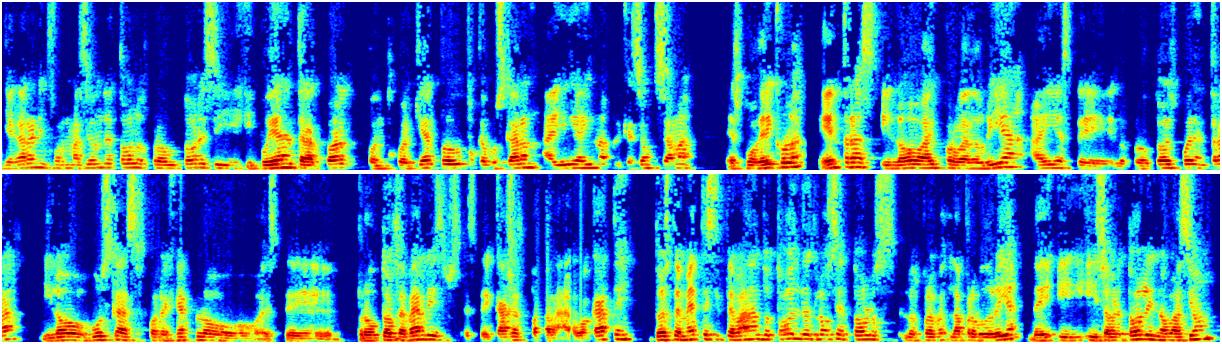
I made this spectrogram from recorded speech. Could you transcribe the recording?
llegaran información de todos los productores y, pudieran interactuar con cualquier producto que buscaran. Ahí hay una aplicación que se llama Espodrícola. Entras y luego hay proveeduría, ahí este, los productores pueden entrar y luego buscas, por ejemplo, este, productor de berries, este, cajas para aguacate. Entonces te metes y te va dando todo el desglose de todos los, los la proveeduría de, y, y sobre todo la innovación.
